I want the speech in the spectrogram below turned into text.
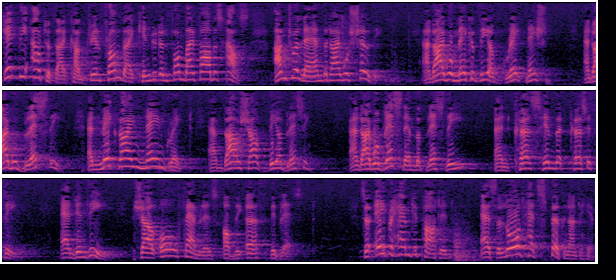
Get thee out of thy country and from thy kindred and from thy father's house unto a land that I will show thee. And I will make of thee a great nation, and I will bless thee, and make thy name great, and thou shalt be a blessing. And I will bless them that bless thee, and curse him that curseth thee. And in thee shall all families of the earth be blessed. So Abraham departed as the Lord had spoken unto him.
